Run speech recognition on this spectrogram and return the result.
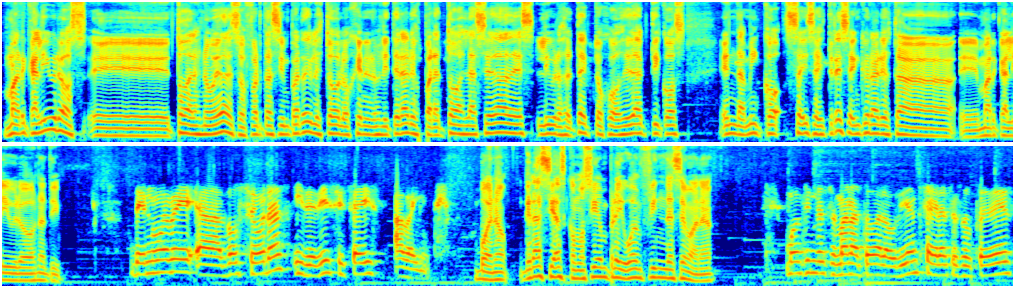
Marca Libros, eh, todas las novedades, ofertas imperdibles, todos los géneros literarios para todas las edades, libros de texto, juegos didácticos, en D'Amico 663. ¿En qué horario está eh, Marca Libros, Nati? De 9 a 12 horas y de 16 a 20. Bueno, gracias como siempre y buen fin de semana. Buen fin de semana a toda la audiencia, gracias a ustedes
